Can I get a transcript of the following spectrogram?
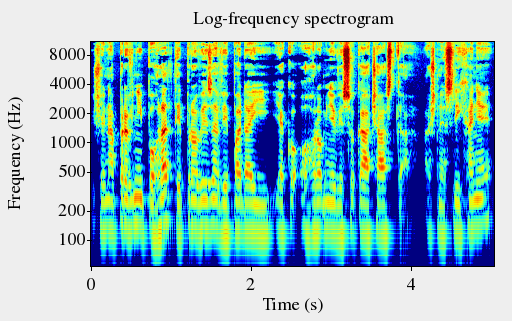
že na první pohled ty provize vypadají jako ohromně vysoká částka, až neslíchaně,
